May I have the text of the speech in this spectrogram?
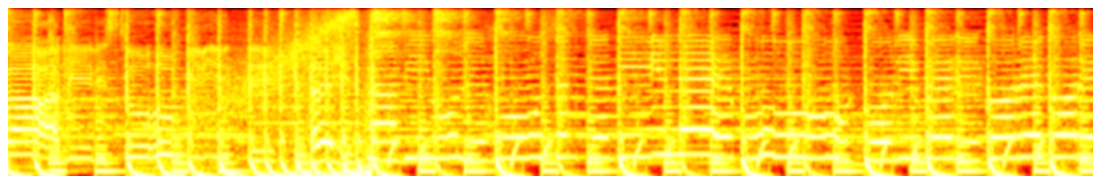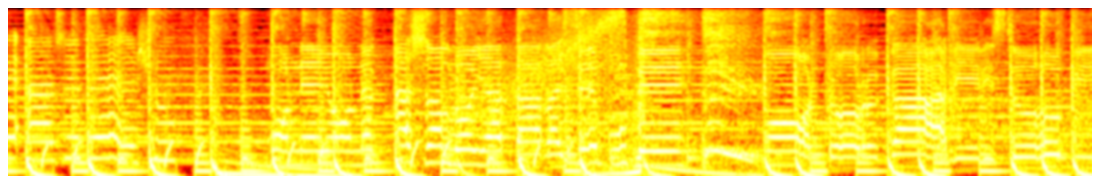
গাড়ির ছবিতে। হেই! তাবিউল হোসেনকে দিলে গরিবের ঘরে ঘরে আসবে সুখ। মনে অনেক আশা লইয়া বুটে। মোটর গাড়ির ছবিতে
